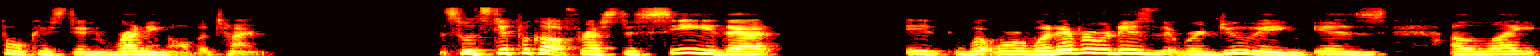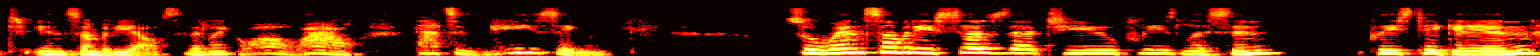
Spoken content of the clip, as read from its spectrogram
focused and running all the time. So it's difficult for us to see that it what we're whatever it is that we're doing is a light in somebody else. They're like, oh wow, that's amazing. So when somebody says that to you, please listen. Please take it in.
